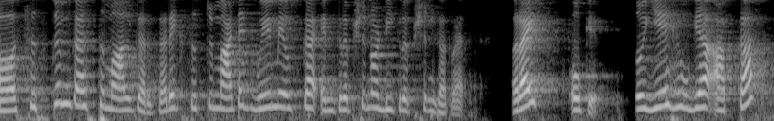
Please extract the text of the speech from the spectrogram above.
सिस्टम का इस्तेमाल कर कर, एक सिस्टमैटिक वे में उसका एनक्रिप्शन और डिक्रिप्शन कर रहा है। राइट? right? ओके। okay. तो ये हो गया आपका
